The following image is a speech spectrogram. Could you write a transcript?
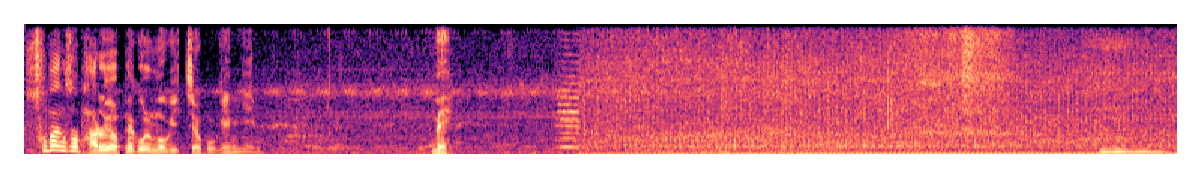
소방서 바로 옆에 골목 있죠, 고객님. 네. 음.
